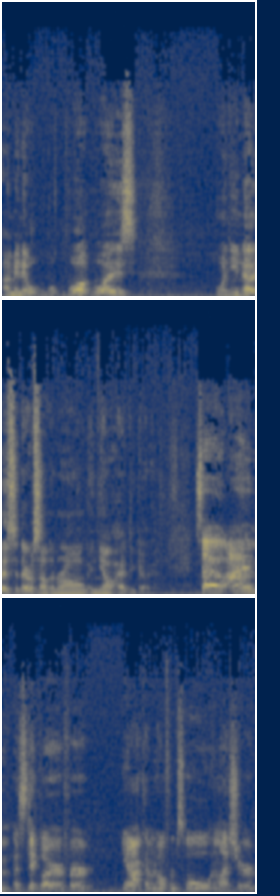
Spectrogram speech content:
I mean, it, what was when you noticed that there was something wrong and y'all had to go? So I'm a stickler for you're not coming home from school unless you're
